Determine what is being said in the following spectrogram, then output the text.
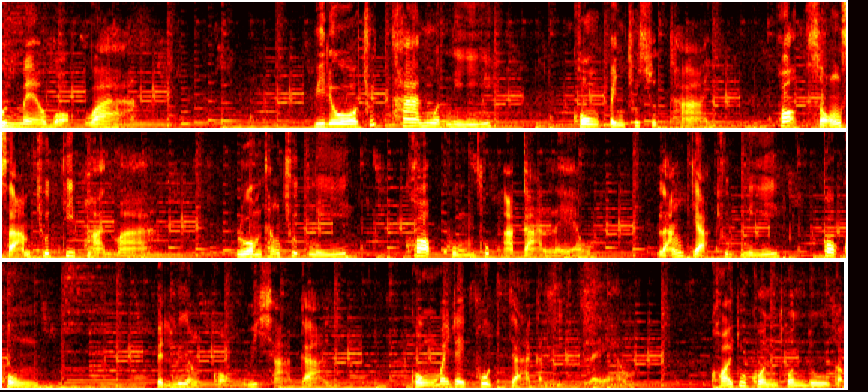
คุณแมวบอกว่า วิดีโอชุดท่านวดนี้ คงเป็นชุดสุดท้าย เพราะสองสามชุดที่ผ่านมา รวมทั้งชุดนี้ครอบคลุมทุกอาการแล้ว หลังจากชุดนี้ก็คงเป็นเรื่องของวิชาการ คงไม่ได้พูดจากันอีกแล้ว ขอให้ทุกคนทนดูกับ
